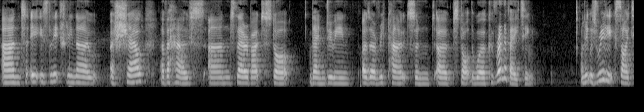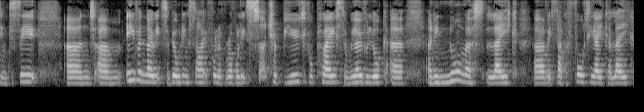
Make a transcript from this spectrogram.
and it is literally now a shell of a house, and they're about to start then doing other rip outs and uh, start the work of renovating and it was really exciting to see it. And um, even though it's a building site full of rubble, it's such a beautiful place, and we overlook uh, an enormous lake. Um, it's like a 40 acre lake,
